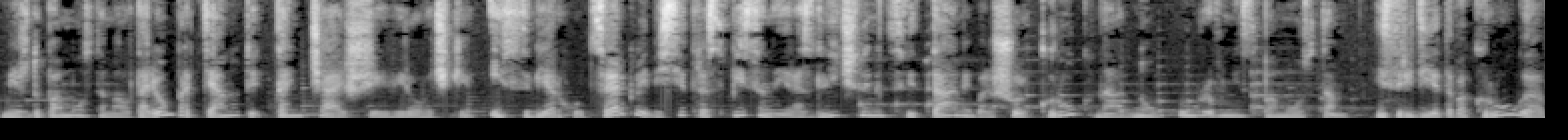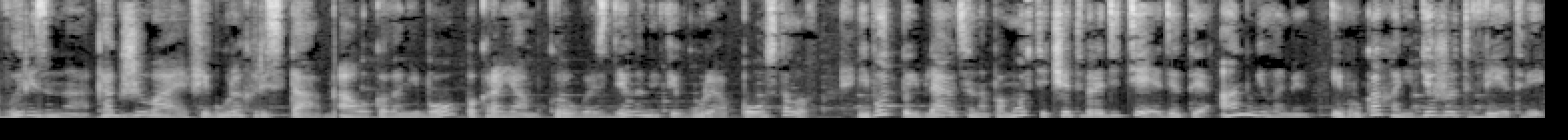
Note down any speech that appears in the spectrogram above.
Между помостом и алтарем протянуты тончайшие веревочки. И сверху церкви висит расписанный различными цветами большой круг на одном уровне с помостом. И среди этого круга вырезана как живая фигура Христа, а около него по краям круга сделаны фигуры апостолов. И вот появляются на помосте четверо детей, одетые ангелами, и в руках они держат ветви.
